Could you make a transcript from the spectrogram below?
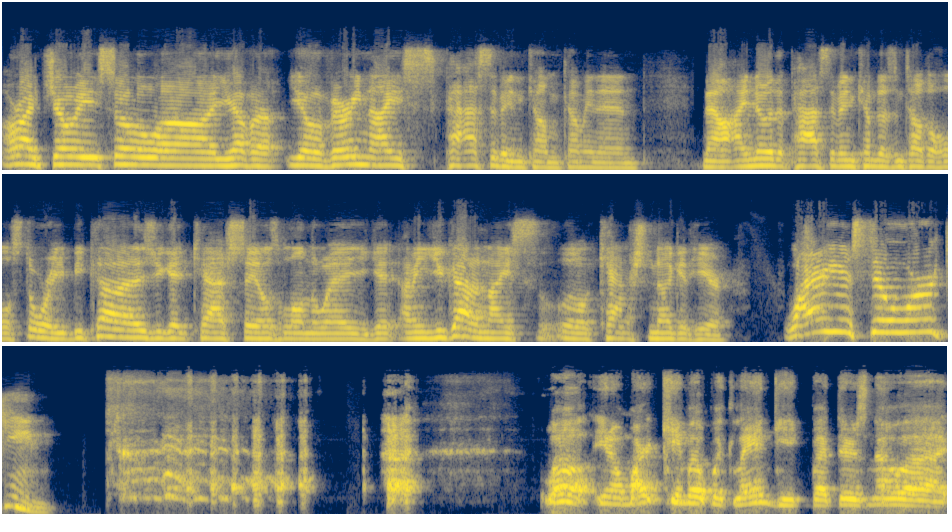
All right, Joey. So uh, you have a you have a very nice passive income coming in. Now I know that passive income doesn't tell the whole story because you get cash sales along the way. You get, I mean, you got a nice little cash nugget here. Why are you still working? well, you know, Mark came up with Land Geek, but there's no uh,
